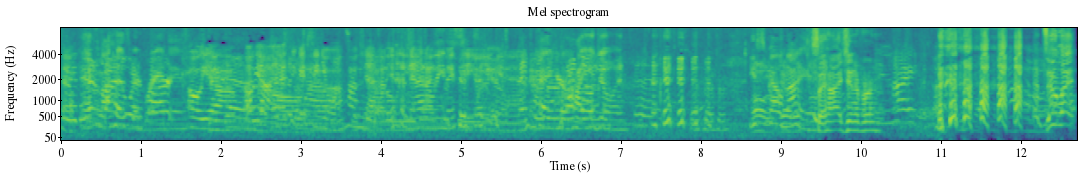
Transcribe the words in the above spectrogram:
Okay. That's my husband, Brandon. Oh yeah. Oh yeah. I think I've seen you once with Natalie. Natalie, nice to see you again. Hey girl, how you doing? you Oh, smell nice. Say hi, Jennifer. Hi. too late.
